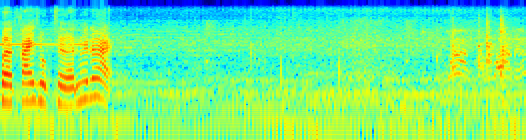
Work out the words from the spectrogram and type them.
เปิดไฟฉุกเฉินไว้ด้วยว่างว่างนะ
